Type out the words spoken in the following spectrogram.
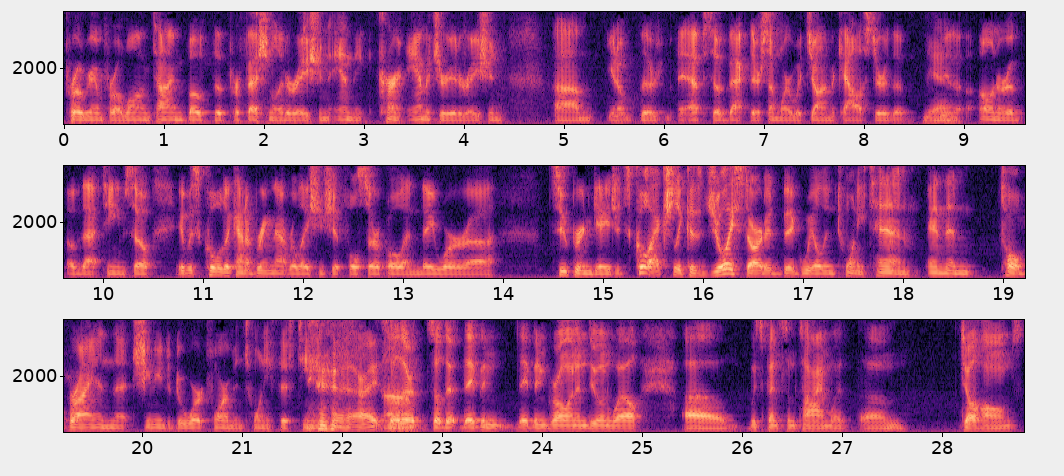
program for a long time, both the professional iteration and the current amateur iteration. Um, you know, there's an episode back there somewhere with John McAllister, the, Yeah. you know, owner of, of that team. So it was cool to kind of bring that relationship full circle, and they were uh, super engaged. It's cool actually because Joy started Big Wheel in 2010, and then told Brian that she needed to work for him in 2015. All right, so Um, they're so they're, they've been they've been growing and doing well. Uh, we spent some time with um, Joe Holmes,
